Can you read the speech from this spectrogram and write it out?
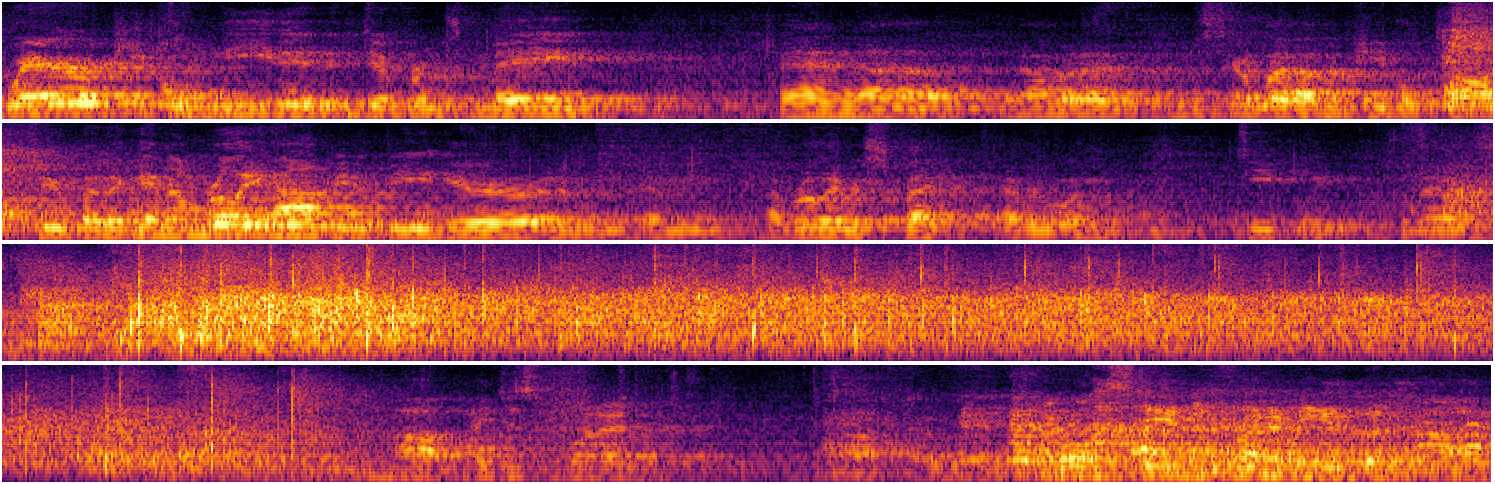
where people needed a difference made. And uh, you know, I'm, gonna, I'm just going to let other people talk too. But again, I'm really happy to be here, and, and I really respect everyone deeply, tremendously. Um, I just wanted, uh, I won't stand in front of you, but um,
